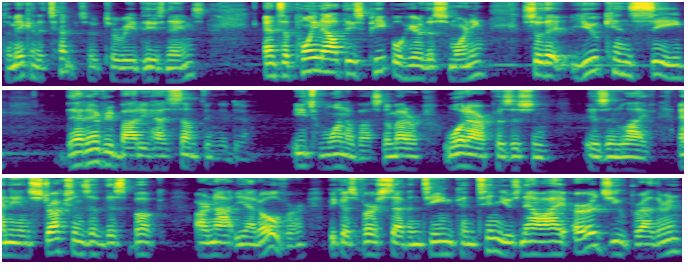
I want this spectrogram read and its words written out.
to make an attempt to, to read these names, and to point out these people here this morning so that you can see that everybody has something to do. Each one of us, no matter what our position is in life. And the instructions of this book are not yet over because verse 17 continues Now I urge you, brethren,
